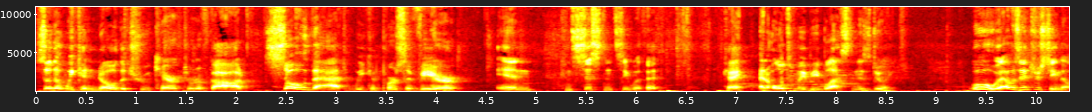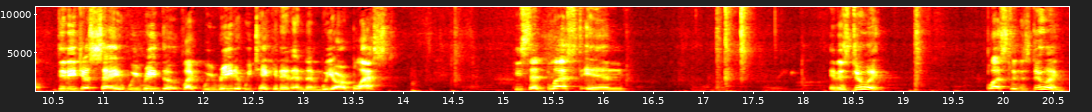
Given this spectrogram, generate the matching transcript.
so that we can know the true character of God, so that we can persevere in consistency with it, okay, and ultimately be blessed in His doing. Ooh, that was interesting though. Did he just say we read the like we read it, we take it in, and then we are blessed? He said blessed in in his doing. Blessed in his doing.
